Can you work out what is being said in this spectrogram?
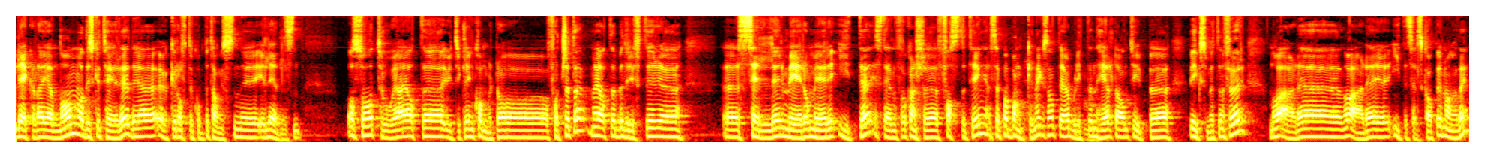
leker deg gjennom og diskuterer. Det øker ofte kompetansen i ledelsen. Og så tror jeg at uh, utviklingen kommer til å fortsette med at bedrifter uh, selger mer og mer IT istedenfor kanskje faste ting. Se på bankene. Det har blitt en helt annen type virksomhet enn før. Nå er det, det IT-selskaper, mange av de.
